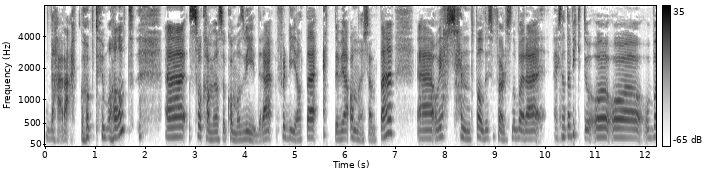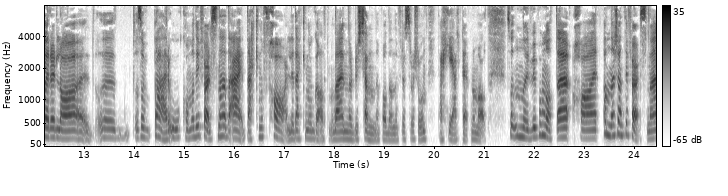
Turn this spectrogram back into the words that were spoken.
det her er ikke optimalt, eh, så kan vi også komme oss videre. Fordi at eh, etter vi har anerkjent det, eh, og vi har kjent på alle disse følelsene og bare Det er viktig å, å, å bare la Altså være OK med de følelsene. Det er, det er, ikke noe farlig, det er ikke noe galt med deg når du kjenner på denne frustrasjonen. Det er helt, helt normalt. Så når vi på en måte har anerkjent de følelsene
